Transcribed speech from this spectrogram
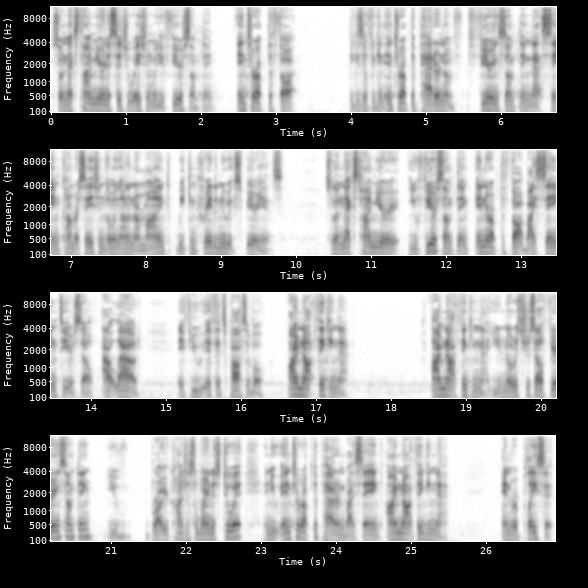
So, next time you're in a situation where you fear something, interrupt the thought. Because if we can interrupt the pattern of fearing something, that same conversation going on in our mind, we can create a new experience. So the next time you're you fear something, interrupt the thought by saying to yourself out loud, if you if it's possible, I'm not thinking that. I'm not thinking that. You notice yourself fearing something, you've brought your conscious awareness to it, and you interrupt the pattern by saying, I'm not thinking that and replace it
